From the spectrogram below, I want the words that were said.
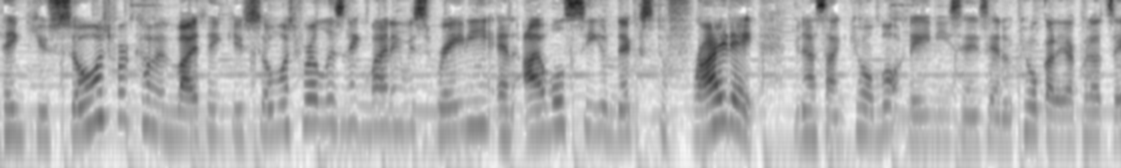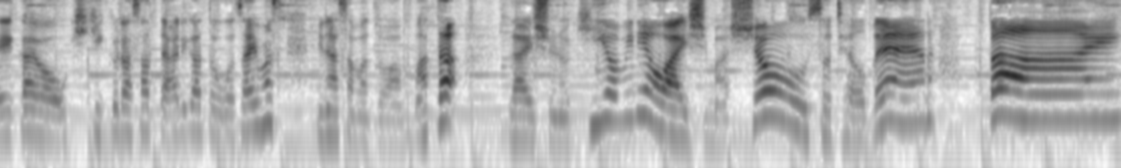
Thank you so much for coming by. Thank you so much for listening. My name is Rainy and I will see you next Friday. 皆さん今日もレイニー先生の今日から役立つ英会話をお聞きくださってありがとうございます。皆様とはまた来週の金曜日にお会いしましょう。So till then, bye!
